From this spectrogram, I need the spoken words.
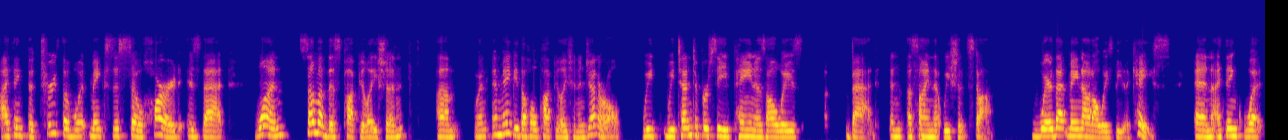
I think the truth of what makes this so hard is that one, some of this population, um, when, and maybe the whole population in general, we we tend to perceive pain as always bad and a mm-hmm. sign that we should stop, where that may not always be the case. And I think what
